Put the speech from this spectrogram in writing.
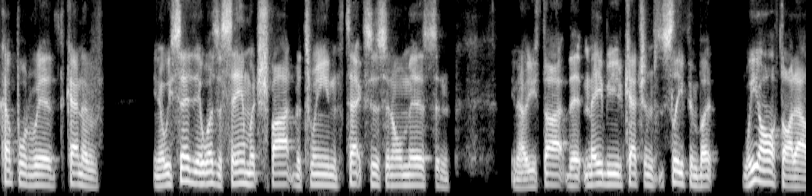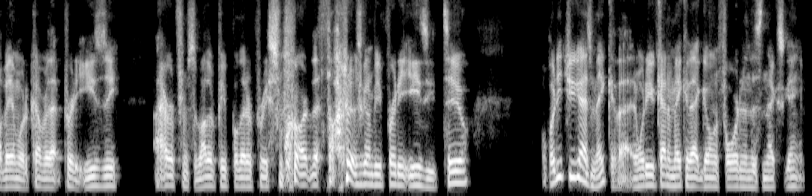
coupled with kind of you know, we said it was a sandwich spot between Texas and Ole Miss, and you know, you thought that maybe you'd catch them sleeping, but we all thought Alabama would cover that pretty easy. I heard from some other people that are pretty smart that thought it was going to be pretty easy too. What did you guys make of that? And what do you kind of make of that going forward in this next game?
